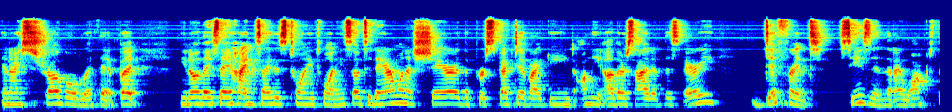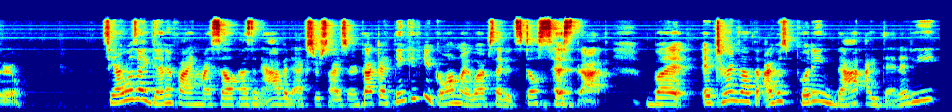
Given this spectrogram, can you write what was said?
And I struggled with it. But you know, they say hindsight is 2020. So today I want to share the perspective I gained on the other side of this very different season that I walked through. See, I was identifying myself as an avid exerciser. In fact, I think if you go on my website, it still says that. But it turns out that I was putting that identity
